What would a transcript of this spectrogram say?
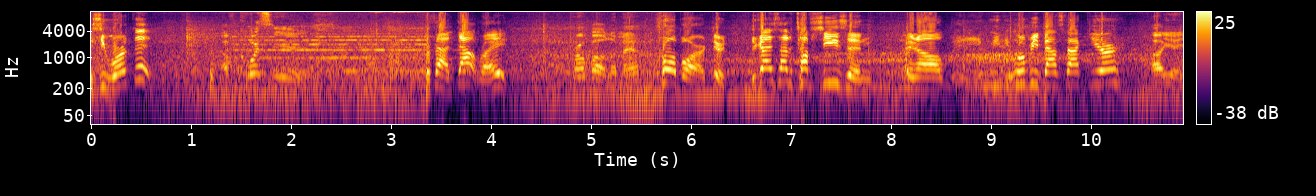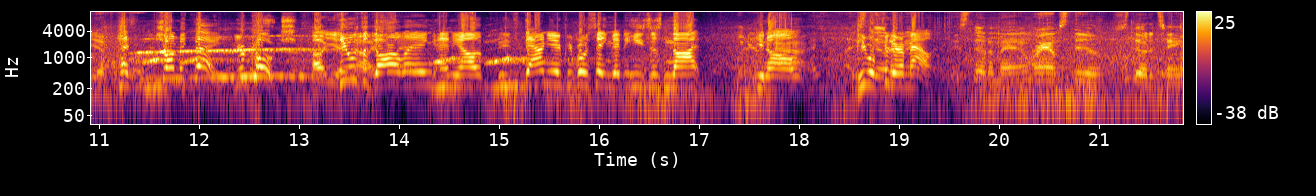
Is he worth it? Of course he is. Without a doubt, right? Pro bowler, man. Pro Bowler, dude. You guys had a tough season. You know, we'll be bounce back year. Oh yeah, yeah. Has Sean McVay, your coach? Oh, yeah, He was no, he's darling, and you know, he's down here. People are saying maybe he's just not. You know, Nah, people figure him out. He's still the man. Rams still, still the team.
